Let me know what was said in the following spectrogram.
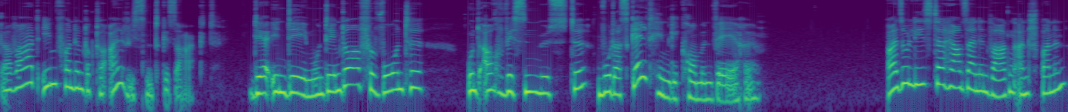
Da ward ihm von dem Doktor Allwissend gesagt, der in dem und dem Dorfe wohnte und auch wissen müsste, wo das Geld hingekommen wäre. Also ließ der Herr seinen Wagen anspannen,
